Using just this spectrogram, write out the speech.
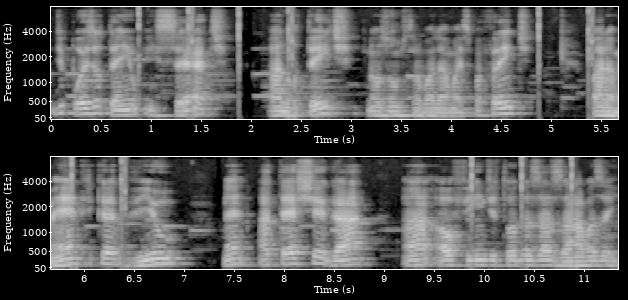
Depois eu tenho Insert, Annotate, que nós vamos trabalhar mais para frente, Paramétrica, View, né, até chegar a, ao fim de todas as abas aí.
